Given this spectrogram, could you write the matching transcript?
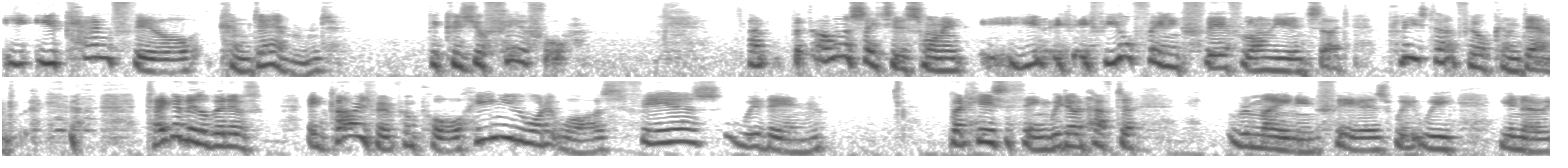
you can feel condemned because you're fearful. Um, but I want to say to you this morning, you, if, if you're feeling fearful on the inside, please don't feel condemned. Take a little bit of encouragement from Paul. He knew what it was, fears within. But here's the thing: we don't have to remain in fears. We, we, you know,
